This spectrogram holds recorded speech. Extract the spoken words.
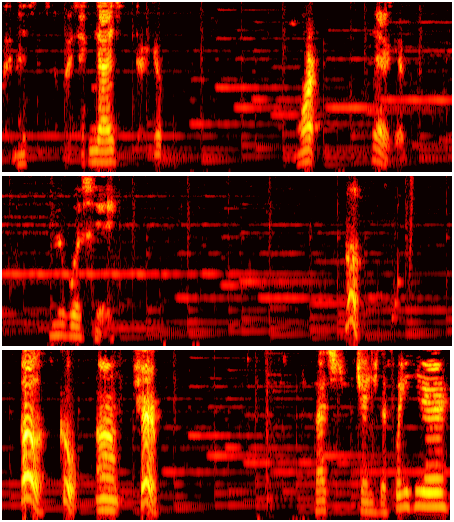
Wait a minute. Wait a second, guys. There you go. More. There you go. Where was he? Sure. Let's change the fleet here.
